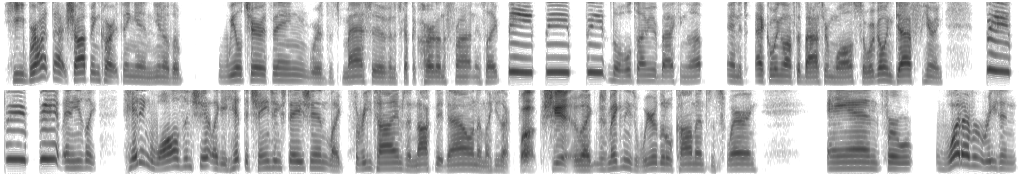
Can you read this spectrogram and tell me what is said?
he brought that shopping cart thing in, you know, the wheelchair thing where it's massive and it's got the cart on the front and it's like beep, beep, beep the whole time you're backing up and it's echoing off the bathroom walls. So we're going deaf hearing beep, beep, beep. And he's like, hitting walls and shit. Like he hit the changing station like three times and knocked it down, and like he's like fuck shit, like just making these weird little comments and swearing. And for whatever reason,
